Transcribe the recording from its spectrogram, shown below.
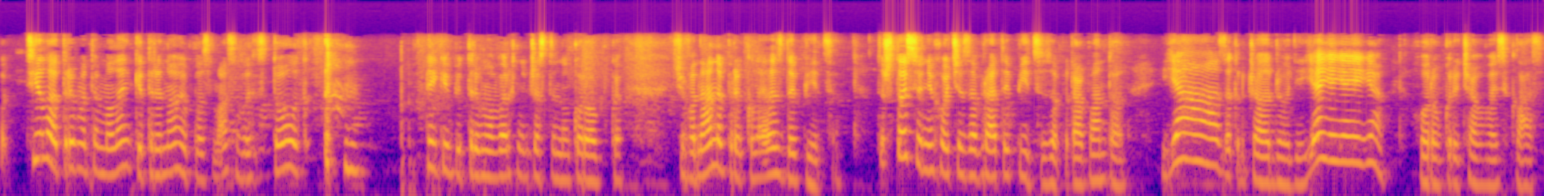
хотіла отримати маленький триногий пластмасовий столик, який підтримав верхню частину коробки, щоб вона не приклеїлась до піци. То хто сьогодні хоче забрати піцу? запитав Антон. Я. закричала Джоді. Я, я, я, я, я. хором кричав весь клас,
